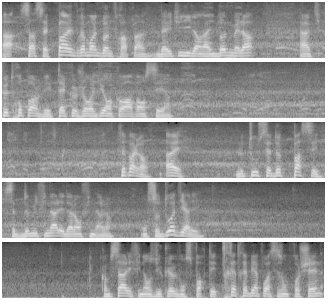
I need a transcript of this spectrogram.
Ah, ça, c'est pas vraiment une bonne frappe. Hein. D'habitude, il en a une bonne, mais là, un petit peu trop enlevé. Peut-être que j'aurais dû encore avancer. Hein. C'est pas grave. Allez. Le tout, c'est de passer cette demi-finale et d'aller en finale. hein. On se doit d'y aller. Comme ça, les finances du club vont se porter très très bien pour la saison prochaine.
